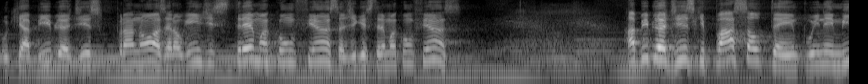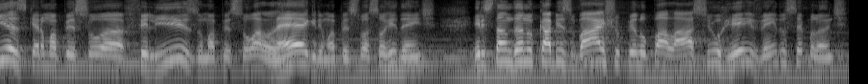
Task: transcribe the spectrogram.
o que a Bíblia diz para nós. Era alguém de extrema confiança, diga extrema confiança. A Bíblia diz que passa o tempo e Neemias, que era uma pessoa feliz, uma pessoa alegre, uma pessoa sorridente, ele está andando cabisbaixo pelo palácio e o rei vem do semblante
